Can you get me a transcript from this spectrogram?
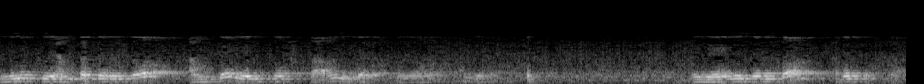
మీకు ఎంత తెలుసో అంతే ఏది చూస్తారు విద్యార్థులు మీకు ఏది తెలుసో అదే చూస్తారు.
